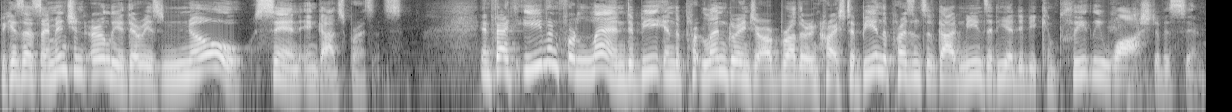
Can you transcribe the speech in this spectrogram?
Because as I mentioned earlier, there is no sin in God's presence. In fact, even for Len to be in the, Len Granger, our brother in Christ, to be in the presence of God means that he had to be completely washed of his sin.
